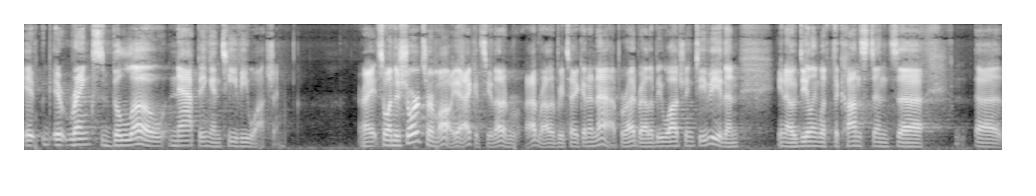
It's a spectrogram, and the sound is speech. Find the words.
It, it ranks below napping and TV watching. Right? So in the short term, oh yeah, I could see that. I'd, I'd rather be taking a nap or I'd rather be watching TV than, you know, dealing with the constant, uh, uh,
